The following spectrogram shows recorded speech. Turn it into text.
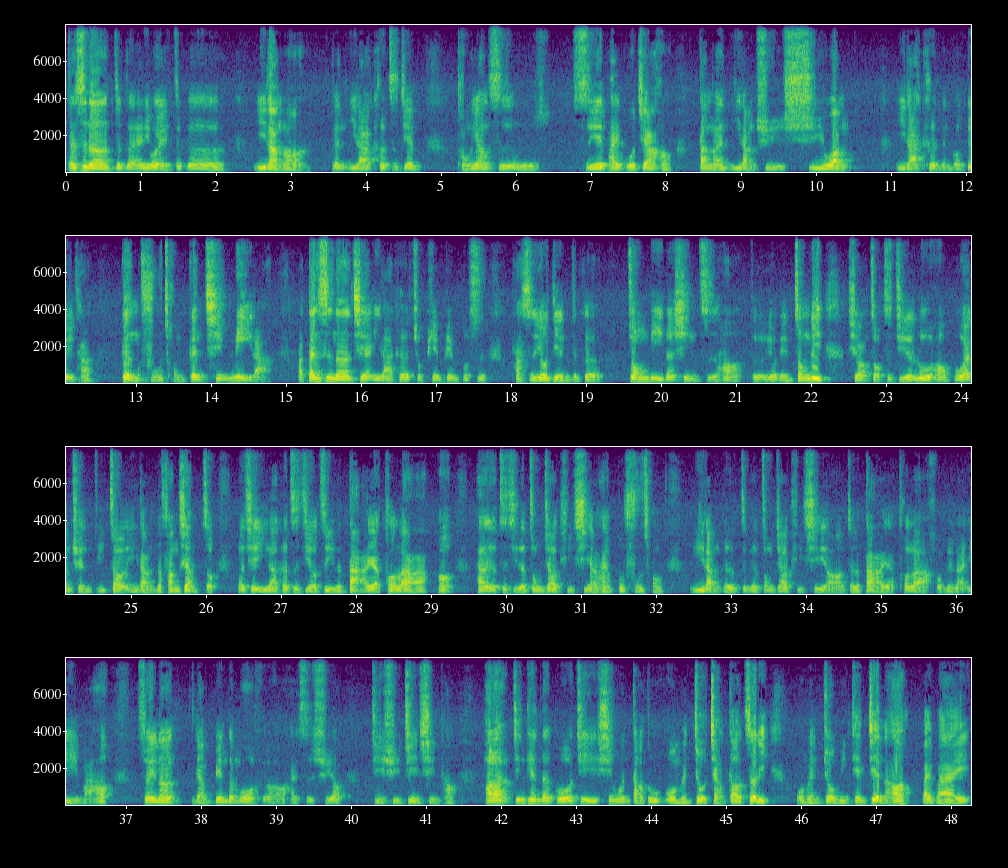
但是呢，这个 anyway，这个伊朗啊，跟伊拉克之间同样是什叶派国家哈。当然，伊朗需希望伊拉克能够对他更服从、更亲密啦啊！但是呢，现在伊拉克就偏偏不是，他是有点这个。中立的性质哈，这个有点中立，希望走自己的路哈，不完全依照伊朗的方向走。而且伊拉克自己有自己的大阿亚托拉哦，他有自己的宗教体系啊，他也不服从伊朗的这个宗教体系啊，这个大阿亚托拉后面来意嘛哈。所以呢，两边的磨合哈，还是需要继续进行哈。好了，今天的国际新闻导读我们就讲到这里，我们就明天见了哈，拜拜。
